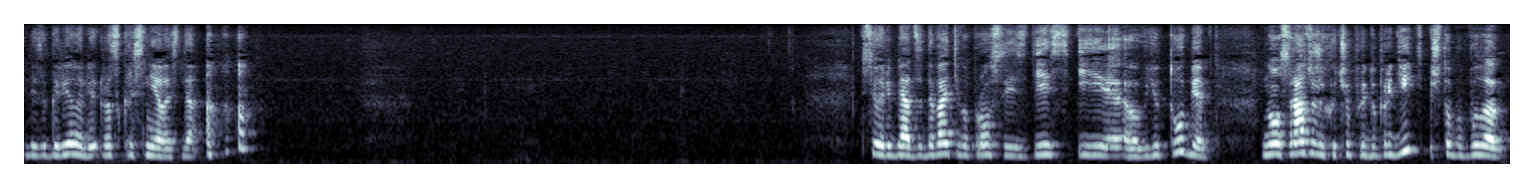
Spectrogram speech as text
Или загорела, или раскраснелась, да. Все, ребят, задавайте вопросы здесь, и э, в Ютубе. Но сразу же хочу предупредить, чтобы было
